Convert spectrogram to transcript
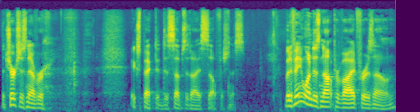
The church is never expected to subsidize selfishness. But if anyone does not provide for his own,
